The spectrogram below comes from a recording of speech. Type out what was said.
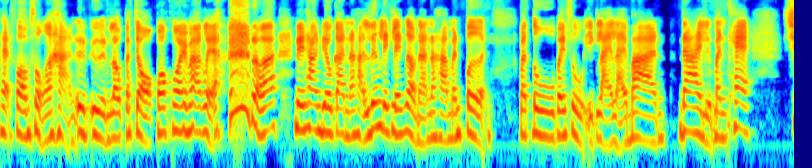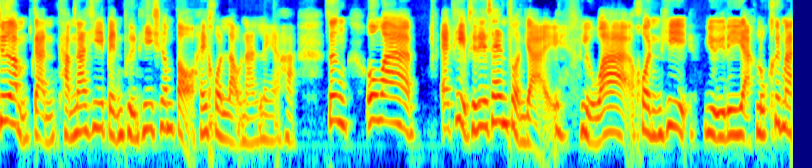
แพลตฟอร์มส่งอาหารอื่น ๆ เรากระจอกงอกง่อยมากเลยอะแต่ว่าในทางเดียวกันนะคะ เรื่องเล็ก ๆ เหล่านั้นนะคะ มันเปิดประตูไปสู่อีกหลาย ๆ บานได้หรือมันแค่ เชื่อมกันทำหน้าที่เป็นพื้นที่เชื่อมต่อให้คนเหล่านั้นเลยค่ะ ซึ่งอุ้มว่า Active Citizen ส่วนใหญ่ หรือว่าคนที่อยู่ดีอยากลุกขึ้นมา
